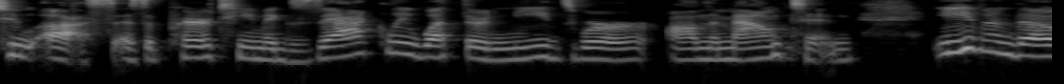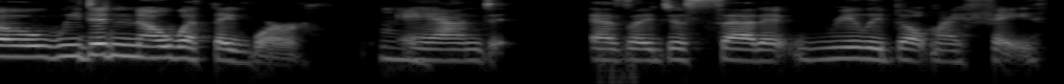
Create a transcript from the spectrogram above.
to us as a prayer team exactly what their needs were on the mountain, even though we didn't know what they were. Mm-hmm. And as I just said, it really built my faith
